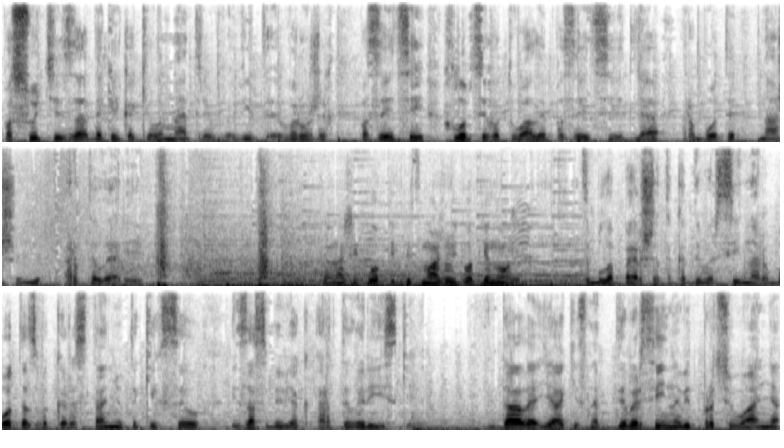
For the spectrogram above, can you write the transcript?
По суті, за декілька кілометрів від ворожих позицій хлопці готували позиції для роботи нашої артилерії. Це наші хлопці підсмажують лап'яної. Це була перша така диверсійна робота з використанням таких сил і засобів, як артилерійські. Вдале якісне диверсійне відпрацювання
